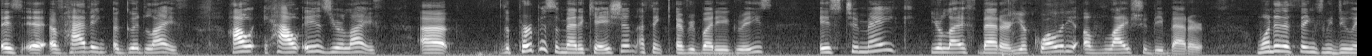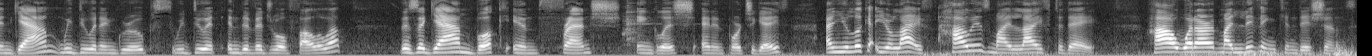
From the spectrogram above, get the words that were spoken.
is uh, of having a good life. How how is your life? Uh, the purpose of medication, I think everybody agrees, is to make your life better. Your quality of life should be better. One of the things we do in GAM, we do it in groups, we do it individual follow up. There's a GAM book in French, English, and in Portuguese, and you look at your life. How is my life today? How, what are my living conditions?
